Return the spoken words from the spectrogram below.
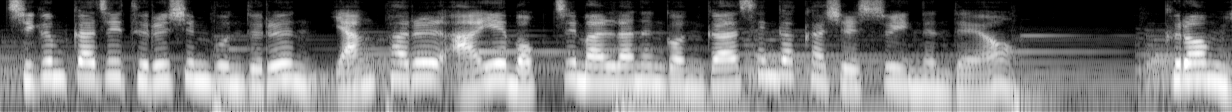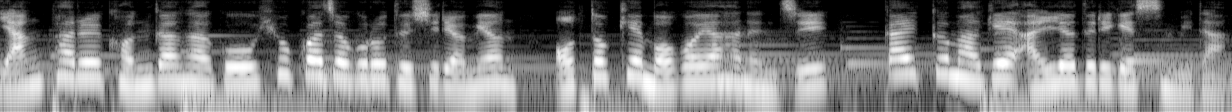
지금까지 들으신 분들은 양파를 아예 먹지 말라는 건가 생각하실 수 있는데요. 그럼 양파를 건강하고 효과적으로 드시려면 어떻게 먹어야 하는지 깔끔하게 알려드리겠습니다.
